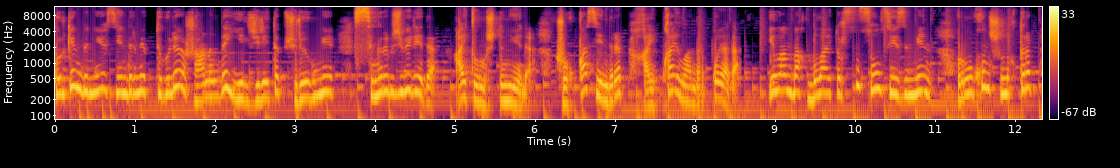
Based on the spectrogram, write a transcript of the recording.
Көркем дүние сендірмек түгілі жаныңды елжіретіп жүрегіңе сіңіріп жібереді айтылмыш дүниені жоққа сендіріп ғайыпқа иландырып қояды. Иланбақ былай тұрсын сол сезіммен рухын шынықтырып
